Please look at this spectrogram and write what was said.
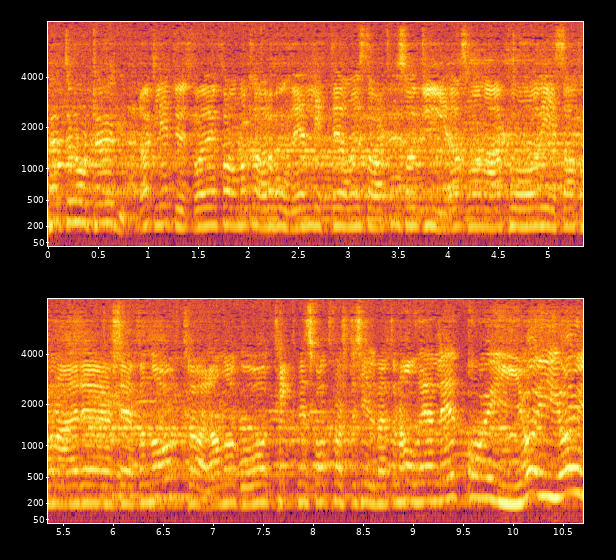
Petter Northug. Det er nok litt utfordring for han å klare å holde igjen litt i starten. Så gira som han er på å vise at han er nå. Klarer han å gå teknisk godt første kilometeren og holde igjen litt? Oi, oi, oi!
